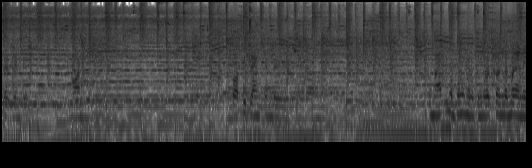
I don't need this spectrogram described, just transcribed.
present morning coffee plants and మాట మధ్యలో మనకి నోట్కొండమ్మ అనే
